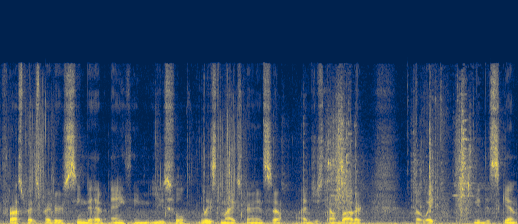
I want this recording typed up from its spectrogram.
frostbite spiders seem to have anything useful, at least in my experience, so I just don't bother. Oh wait, need this again.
